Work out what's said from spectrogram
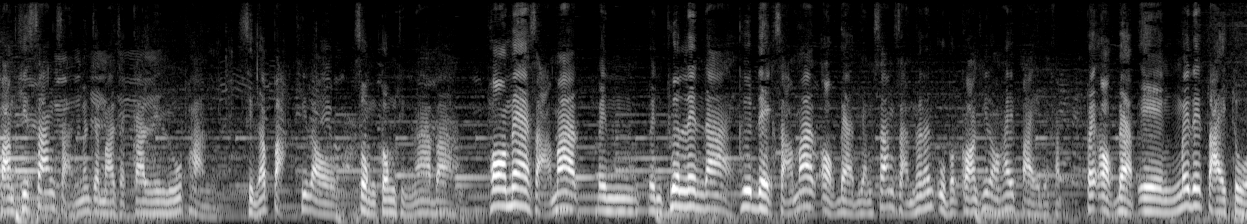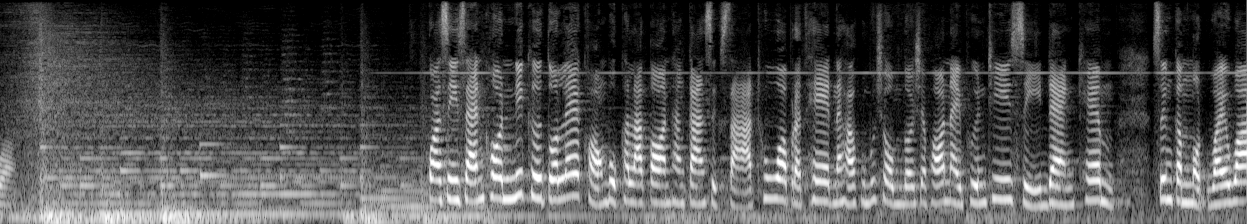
ความคิดสร้างสารรค์มันจะมาจากการเรียนรู้ผ่าน ศิลปะที่เราส่งตรงถึงหน้าบ้าน พ่อแม่สามารถเป็นเป็นเพื่อนเล่นได้ คือเด็กสามารถออกแบบอย่างสร้างสรรค์เพราะนั้นอุปกรณ์ที่เราให้ไปนะครับไปออกแบบเองไม่ได้ตายตัว กว่า 4 0 0 0 0 0คนนี่คือตัวเลขของบุคลากรทางการศึกษาทั่วประเทศนะคะคุณผู้ชม โดยเฉพาะในพื้นที่สีแดงเข้ม ซึ่งกำหนดไว้ว่า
